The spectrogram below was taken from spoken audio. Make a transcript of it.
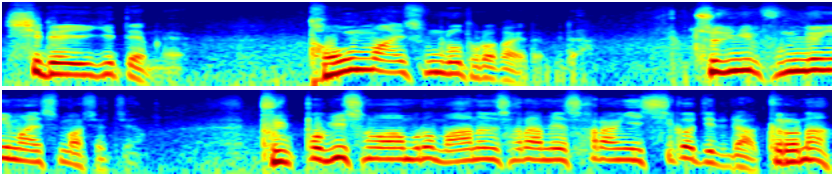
시대이기 때문에 더욱 말씀으로 돌아가야 됩니다. 주님이 분명히 말씀하셨죠. 불법이 성함으로 많은 사람의 사랑이 식어지리라. 그러나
